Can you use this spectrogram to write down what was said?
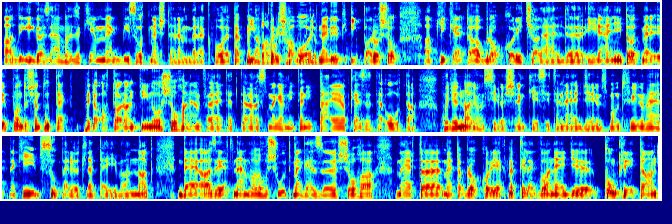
Addig igazából ezek ilyen megbízott mesteremberek voltak, még iparosok akkor is, ha volt mondjuk. nevük, iparosok, akiket a Broccoli család irányított, mert ők pontosan tudták, például a Tarantino soha nem felejtette azt megemlíteni pályája kezdete óta, hogy ő nagyon szívesen készítene egy James Bond filmet, neki szuper ötletei vannak, de azért nem valósult meg ez soha, mert a, mert a brokkoliaknak tényleg van egy, konkrétan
